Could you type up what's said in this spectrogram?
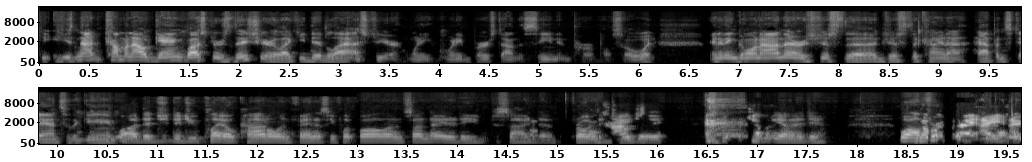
he, he's not coming out gangbusters this year like he did last year when he when he burst on the scene in purple. So what? Anything going on there is just the just the kind of happenstance of the game. Well, did you did you play O'Connell in fantasy football on Sunday? Did he decide to throw it to JJ? yeah, did you? Well, no, for, I, I, I,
